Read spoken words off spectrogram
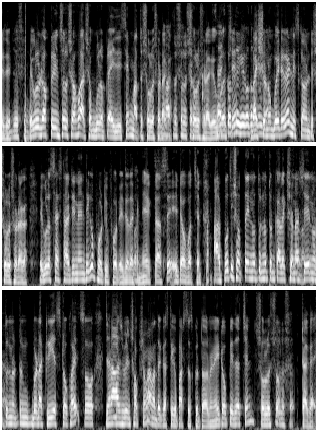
এই যে এগুলো ডক্টর ইনসল সহ আর সবগুলো প্রাইস দিচ্ছেন মাত্র ষোলোশো টাকা। মাত্র 1600 টাকা। এগুলো হচ্ছে থেকে কত বাইশশো পর্যন্ত? নব্বই টাকা ডিসকাউন্টে ষোলোশো টাকা। এগুলো সাইজ থার্টি নাইন থেকে ফোর্টি ফোর এই যে দেখেন একটা আছে এটাও পাচ্ছেন। আর প্রতি সপ্তাহে নতুন নতুন কালেকশন আসে। নতুন নতুন প্রোডাক্ট রিস্টক হয়। সো যারা আসবেন সবসময় আমাদের কাছ থেকে পারচেস করতে পারবেন। এটাও পেয়ে যাচ্ছেন ষোলোশো 1600 টাকায়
